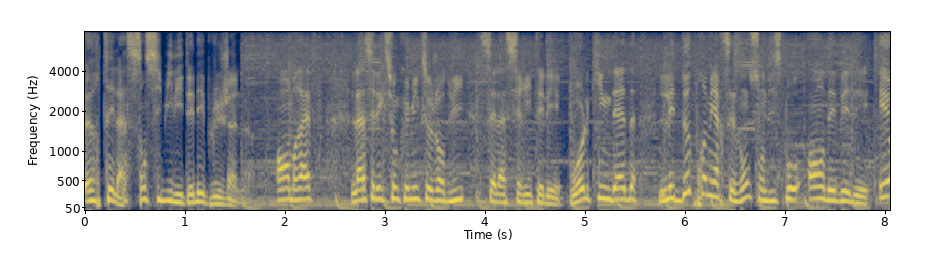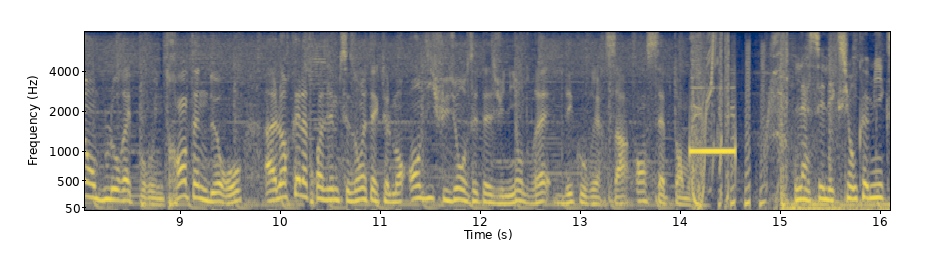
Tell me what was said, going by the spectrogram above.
heurter la sensibilité des plus jeunes. En bref, la sélection comics aujourd'hui, c'est la série télé Walking Dead. Les deux premières saisons sont dispo en DVD et en Blu-ray pour une trentaine d'euros, alors que la troisième saison est actuellement en diffusion aux États-Unis. On devrait découvrir ça en septembre. La sélection comics,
